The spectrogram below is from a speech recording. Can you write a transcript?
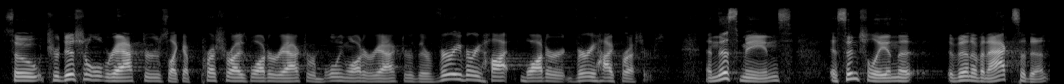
So traditional reactors, like a pressurized water reactor or boiling water reactor, they're very, very hot water at very high pressures. And this means, essentially, in the event of an accident,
